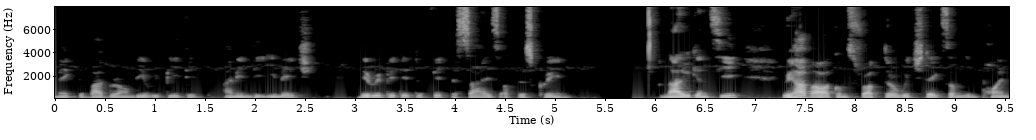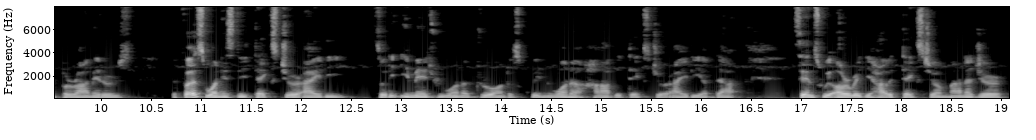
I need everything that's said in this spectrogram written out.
make the background be repeated I mean the image be repeated to fit the size of the screen now you can see we have our constructor which takes some point parameters. The first one is the texture ID. So the image we want to draw on the screen, we want to have the texture ID of that. Since we already have a texture manager,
